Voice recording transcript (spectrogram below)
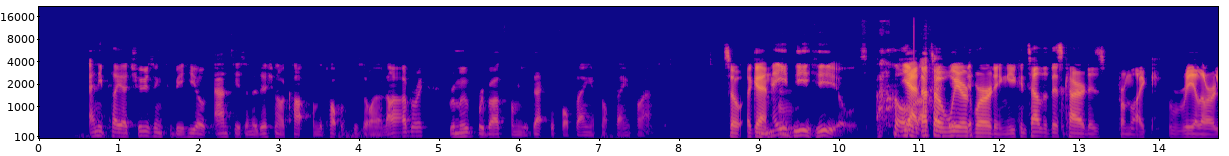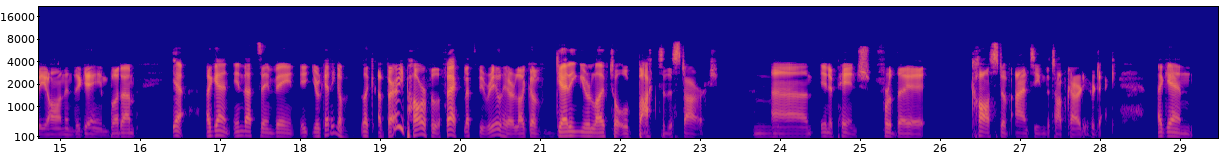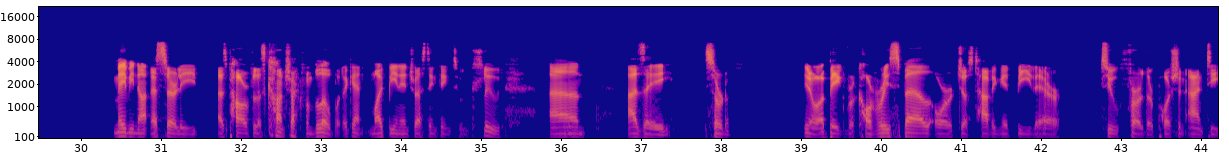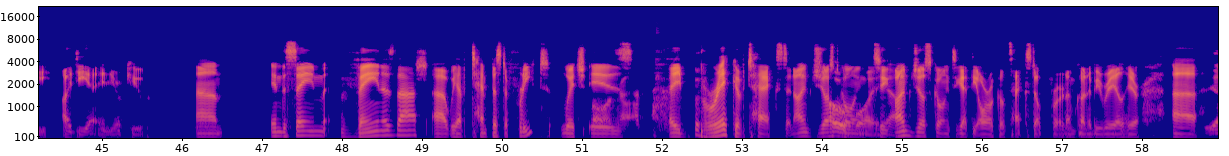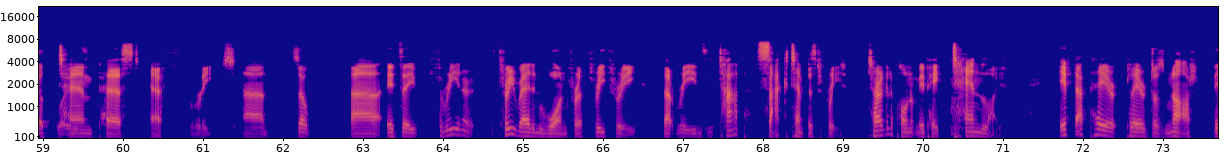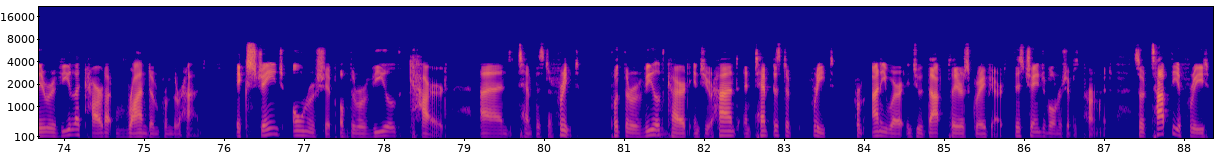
Any player choosing to be healed antes an additional card from the top of his or her library. Remove Rebirth from your deck before playing if not playing for ante. So again, may be healed. yeah, that's a weird wording. You can tell that this card is from like real early on in the game. But um, yeah, again, in that same vein, it, you're getting a like a very powerful effect. Let's be real here, like of getting your life total back to the start, Mm. um, in a pinch for the cost of anting the top card of your deck. Again, maybe not necessarily as powerful as Contract from Below, but again, might be an interesting thing to include, um, as a sort of you know, a big recovery spell or just having it be there to further push an anti idea in your cube. Um, in the same vein as that, uh, we have Tempest Efreet, which Oh, is a brick of text, and I'm just Oh, going boy, to yeah. I'm just going to get the Oracle text up for it. I'm going to be real here. Uh, yes. Tempest Efreet. Um, so uh, it's a three and a, three red and one for a three three that reads tap sack Tempest Efreet. Target opponent may pay ten life. If that player player does not, they reveal a card at random from their hand. Exchange ownership of the revealed card and Tempest Efreet. Put the revealed card into your hand and Tempest Efreet from anywhere into that player's graveyard. This change of ownership is permanent. So tap the Efreet,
